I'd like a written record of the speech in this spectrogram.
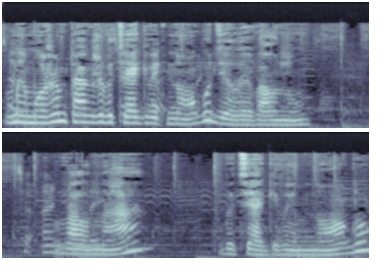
Мы можем также вытягивать ногу, делая волну. Волна. Вытягиваем ногу.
